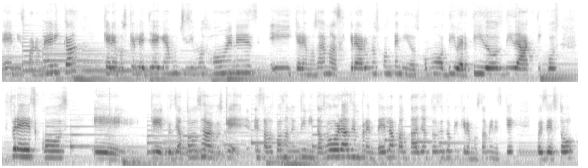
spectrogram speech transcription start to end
en Hispanoamérica. Queremos que le llegue a muchísimos jóvenes y queremos además crear unos contenidos como divertidos, didácticos, frescos, eh, que pues ya todos sabemos que estamos pasando infinitas horas enfrente de la pantalla, entonces lo que queremos también es que pues esto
